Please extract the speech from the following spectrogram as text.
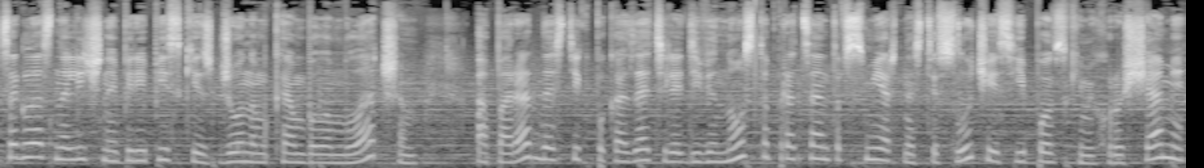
Согласно личной переписке с Джоном Кэмпбеллом-младшим, аппарат достиг показателя 90% смертности в случае с японскими хрущами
